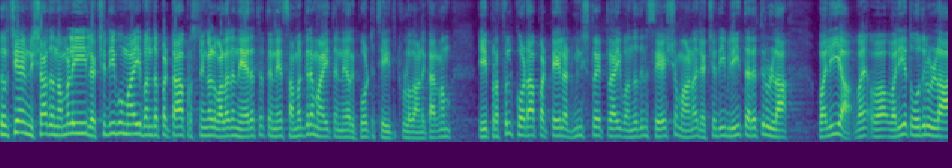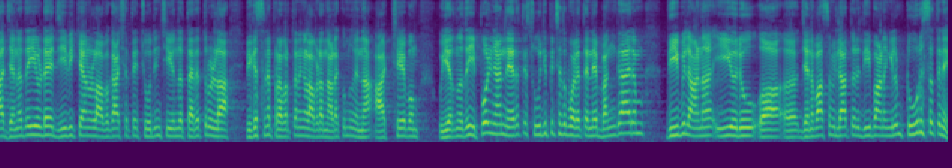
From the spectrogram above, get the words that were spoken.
തീർച്ചയായും നിഷാദ് നമ്മൾ ഈ ലക്ഷദ്വീപുമായി ബന്ധപ്പെട്ട പ്രശ്നങ്ങൾ വളരെ നേരത്തെ തന്നെ സമഗ്രമായി തന്നെ റിപ്പോർട്ട് ചെയ്തിട്ടുള്ളതാണ്. കാരണം ഈ പ്രഫുൽ കോട പട്ടേൽ അഡ്മിനിസ്ട്രേറ്ററായി വന്നതിന് ശേഷമാണ് ലക്ഷദ്വീപിൽ ഈ തരത്തിലുള്ള വലിയ വലിയ തോതിലുള്ള ജനതയുടെ ജീവിക്കാനുള്ള അവകാശത്തെ ചോദ്യം ചെയ്യുന്ന തരത്തിലുള്ള വികസന പ്രവർത്തനങ്ങൾ അവിടെ നടക്കുന്നു എന്ന ആക്ഷേപം ഉയർന്നത്. ഇപ്പോൾ ഞാൻ നേരത്തെ സൂചിപ്പിച്ചതുപോലെ തന്നെ ബംഗാരം ദ്വീപിലാണ് ഈ ഒരു ജനവാസമില്ലാത്തൊരു ദ്വീപാണെങ്കിലും ടൂറിസത്തിന്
